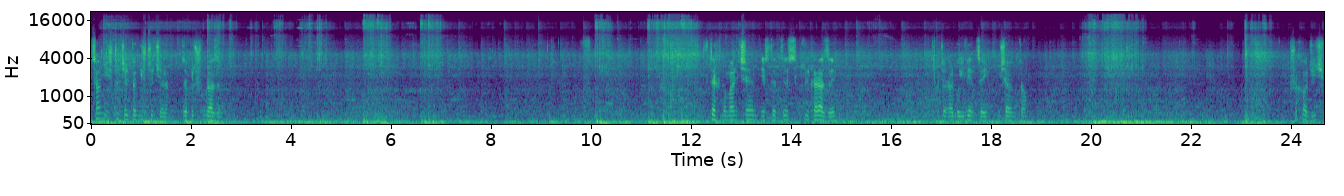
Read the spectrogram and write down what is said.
co niszczyciel, to niszczyciel. Za pierwszym razem. W Technomancie niestety z kilka razy, chociaż albo i więcej, musiałem to przechodzić,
